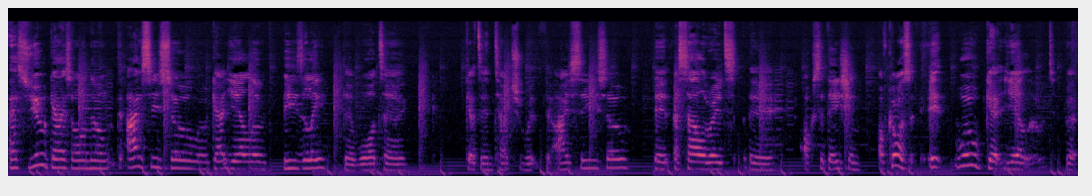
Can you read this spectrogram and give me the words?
as you guys all know, the icy sole will uh, get yellowed easily. The water gets in touch with the icy sole. It accelerates the oxidation. Of course, it will get yellowed, but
